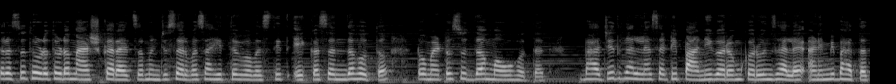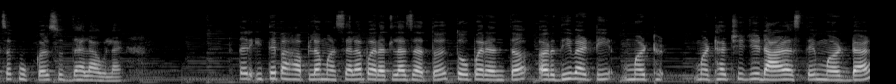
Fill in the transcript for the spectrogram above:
तर असं थोडं थोडं मॅश करायचं म्हणजे सर्व साहित्य व्यवस्थित एकसंद होतं टोमॅटोसुद्धा मऊ होतात. भाजीत घालण्यासाठी पाणी गरम करून झालं आहे आणि मी भाताचा कुकरसुद्धा लावला आहे तर इथे पहा आपला मसाला परतला जातो आहे तोपर्यंत अर्धी वाटी मठ मठाची जी डाळ असते मठ डाळ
